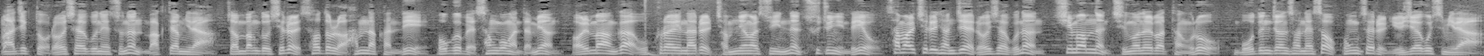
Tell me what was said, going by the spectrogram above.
아직도 러시아군의 수는 막대합니다. 전방 도시를 서둘러 함락한 뒤 보급에 성공한다면 얼마 안가 우크라이나를 점령할 수 있는 수준인데요. 3월 7일 현재 러시아군은 쉼없는 증언을 바탕으로 모든 전선에서 공세를 유지하고 있습니다.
